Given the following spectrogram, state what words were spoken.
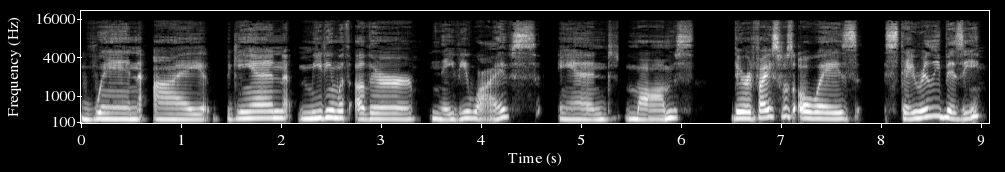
When I began meeting with other Navy wives and moms, their advice was always stay really busy.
